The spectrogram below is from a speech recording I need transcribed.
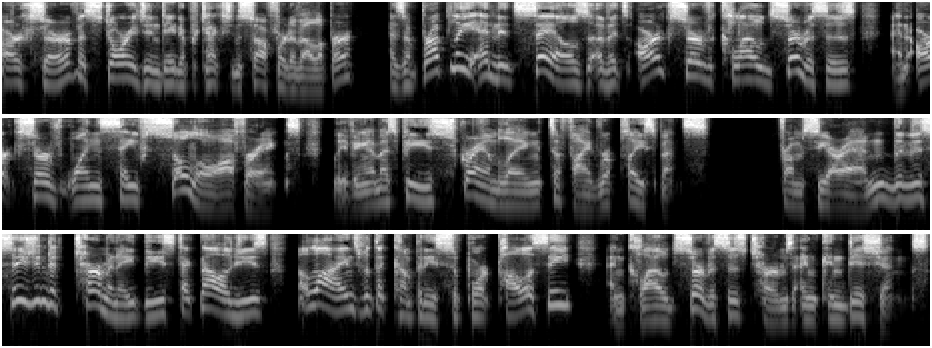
ArcServe, a storage and data protection software developer, has abruptly ended sales of its ArcServe cloud services and ArcServe One Safe solo offerings, leaving MSPs scrambling to find replacements. From CRN, the decision to terminate these technologies aligns with the company's support policy and cloud services terms and conditions.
